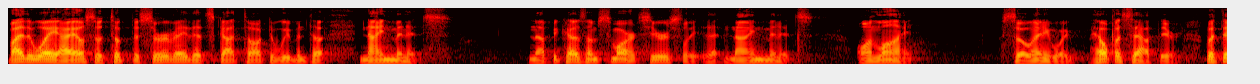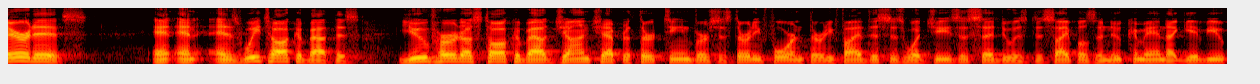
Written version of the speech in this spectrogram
By the way, I also took the survey that Scott talked to. We've been talking nine minutes. Not because I'm smart, seriously, that nine minutes online. So, anyway, help us out there. But there it is. And, and as we talk about this, you've heard us talk about John chapter 13, verses 34 and 35. This is what Jesus said to his disciples A new command I give you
